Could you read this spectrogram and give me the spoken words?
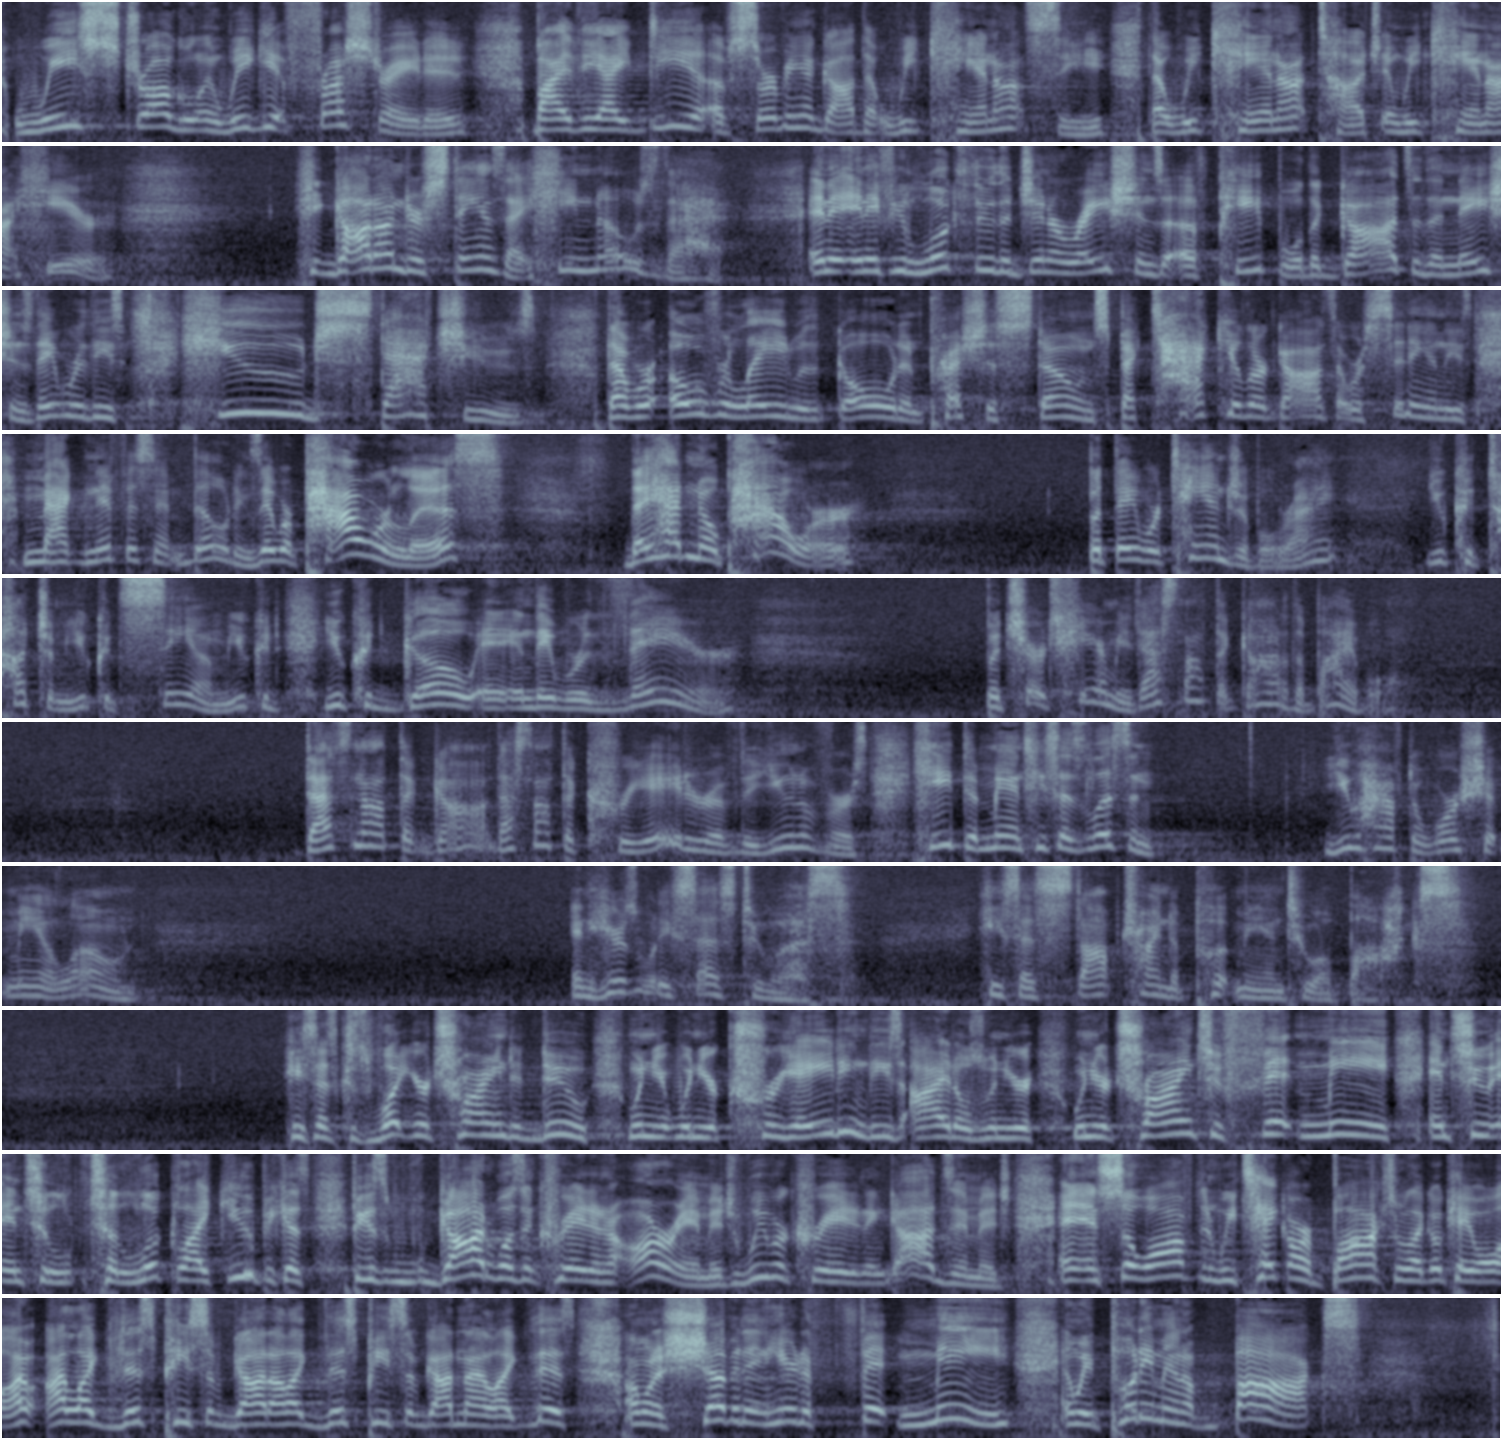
we struggle and we get frustrated by the idea of serving a God that we cannot see, that we cannot touch, and we cannot hear. He, God understands that. He knows that. And, and if you look through the generations of people, the gods of the nations, they were these huge statues that were overlaid with gold and precious stones, spectacular gods that were sitting in these magnificent buildings. They were powerless, they had no power, but they were tangible, right? You could touch them, you could see them, you could, you could go, and, and they were there. But, church, hear me, that's not the God of the Bible. That's not the God, that's not the creator of the universe. He demands, he says, listen, you have to worship me alone. And here's what he says to us He says, stop trying to put me into a box. He says, because what you're trying to do when you're, when you're creating these idols, when you're, when you're trying to fit me into, into to look like you, because, because God wasn't created in our image, we were created in God's image. And, and so often we take our box we're like, okay, well, I, I like this piece of God, I like this piece of God, and I like this. I want to shove it in here to fit me. And we put him in a box.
